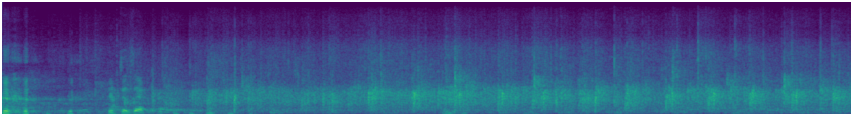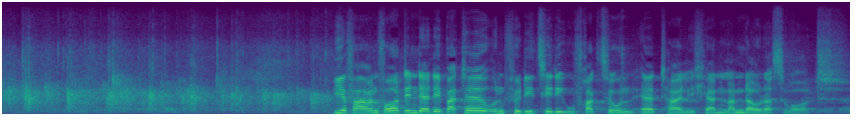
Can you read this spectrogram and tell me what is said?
Bitte sehr. Wir fahren fort in der Debatte, und für die CDU-Fraktion erteile ich Herrn Landau das Wort.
